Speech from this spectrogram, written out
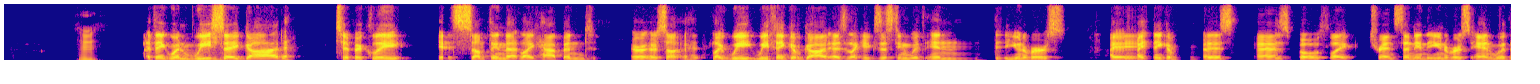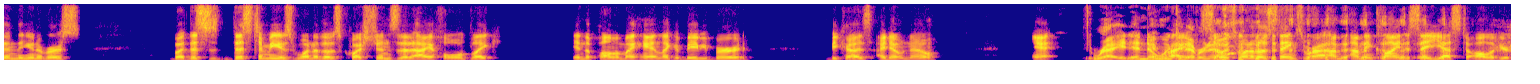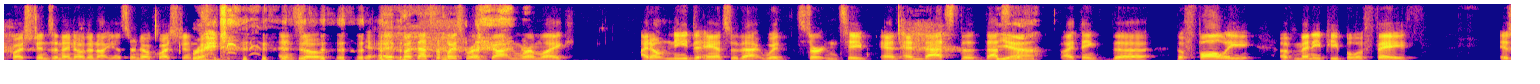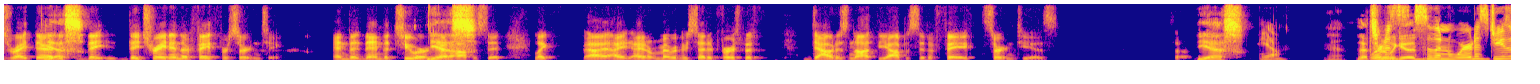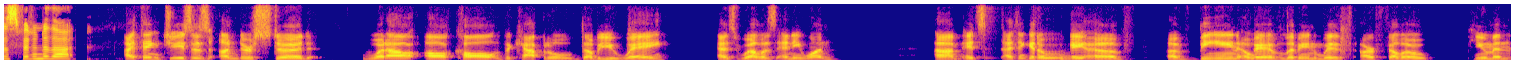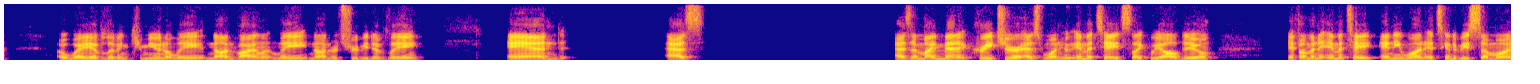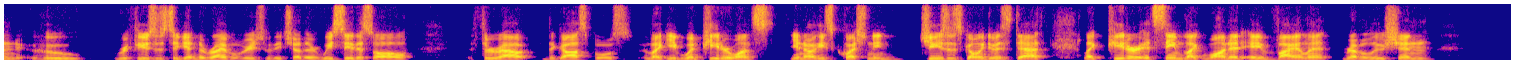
I think when we say God, typically it's something that like happened or, or some, like we we think of God as like existing within the universe. I, I think of it as as both like transcending the universe and within the universe. But this is this to me is one of those questions that I hold like in the palm of my hand like a baby bird because I don't know. And Right, and no one could ever know. So it's one of those things where I'm I'm inclined to say yes to all of your questions, and I know they're not yes or no questions. right. And so, yeah, eh, but that's the place where I've gotten where I'm like, I don't need to answer that with certainty, and and that's the that's Yeah. the, I think the the folly of many people of faith is right there. Yes. They they trade in their faith for certainty, and the, then the two are kind of opposite. Like I I I don't remember who said it first, but doubt is not the opposite of faith. Certainty is. yes, Yeah. Yeah. that's Where really does, good. So then, where does Jesus fit into that? I think Jesus understood what I'll, I'll call the capital W way as well as anyone. Um, it's I think it's a way of of being, a way of living with our fellow human, a way of living communally, non-violently, non-retributively, and as as a mimetic creature, as one who imitates, like we all do. If I'm going to imitate anyone, it's going to be someone who refuses to get into rivalries with each other. We see this all throughout the gospels like when peter wants you know he's questioning jesus going to his death like peter it seemed like wanted a violent revolution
